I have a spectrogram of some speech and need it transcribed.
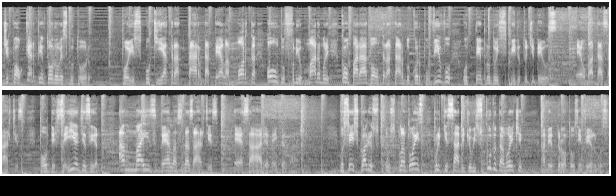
de qualquer pintor ou escultor pois o que é tratar da tela morta ou do frio mármore comparado ao tratar do corpo vivo, o templo do Espírito de Deus, é uma das artes. Poder-se-ia dizer a mais belas das artes, é essa área da enfermagem. Você escolhe os, os plantões porque sabe que o escudo da noite amedronta os enfermos.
